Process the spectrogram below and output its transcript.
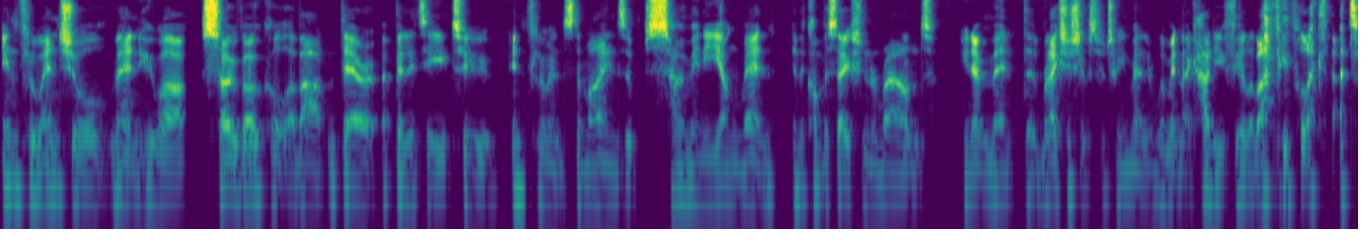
influential men who are so vocal about their ability to influence the minds of so many young men in the conversation around you know men the relationships between men and women like how do you feel about people like that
